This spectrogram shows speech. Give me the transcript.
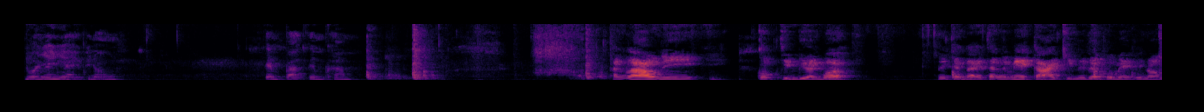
หนัวใหญ่ๆพี่น้อง เต็มปากเต็มค ทางลาวนี่กบกินเดือนบ่หรือจังใดทางอเมริกากินในเรื่องพ่อแม่พี่น้อง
